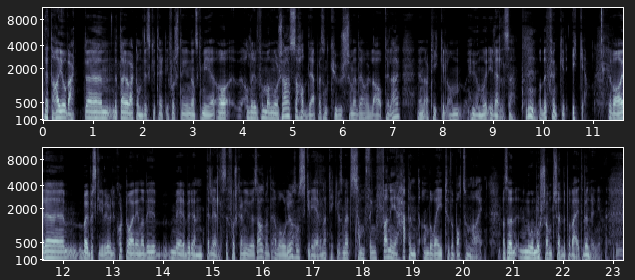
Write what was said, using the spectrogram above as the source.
Dette har, jo vært, uh, dette har jo vært omdiskutert i forskningen ganske mye. og Allerede for mange år siden så hadde jeg på et sånt kurs som jeg la opp til her, en artikkel om humor i ledelse. Og det funker ikke. Det var, uh, bare beskriver det veldig kort, det var en av de mer berømte ledelsesforskerne i USA som het Avolio, som skrev en artikkel som het 'Something funny happened on the way to the bottom line'. Altså noe morsomt skjedde på vei til bunnlinjen. Eh,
